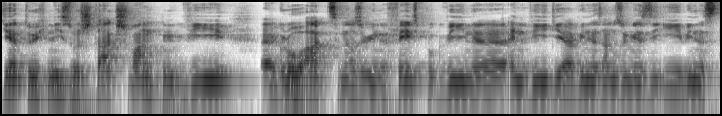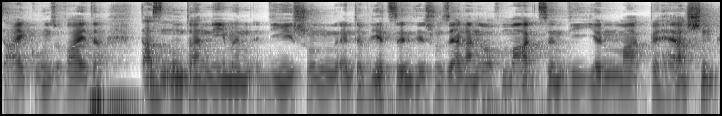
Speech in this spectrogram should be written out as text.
die natürlich nicht so stark schwanken wie äh, Grow-Aktien, also wie eine Facebook, wie eine Nvidia, wie eine Samsung SDI, wie eine Styco und so weiter. Das sind Unternehmen, die schon etabliert sind, die schon sehr lange auf dem Markt sind, die ihren Markt beherrschen,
